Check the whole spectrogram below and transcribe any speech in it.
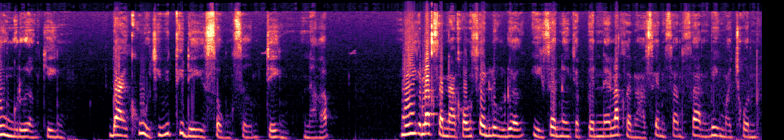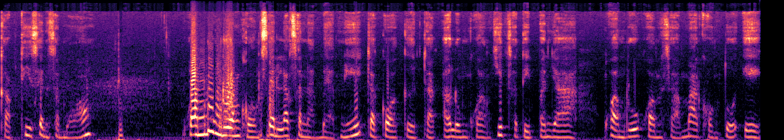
รุ่งเรืองจริง ได้คู่ชีวิตที่ดีส่งเสริมจริงนะครับ นี่ลักษณะของเส้นรุ่งเรืองอีกเส้นหนึ่งจะเป็นในลักษณะเส้นสั้น ๆ วิ่งมาชนกับที่เส้นสมอง ความรุ่งเรืองของเส้นลักษณะแบบนี้จะก่อเกิดจากอารมณ์ความคิดสติปัญญา ความรู้ความสามารถของตัวเอง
